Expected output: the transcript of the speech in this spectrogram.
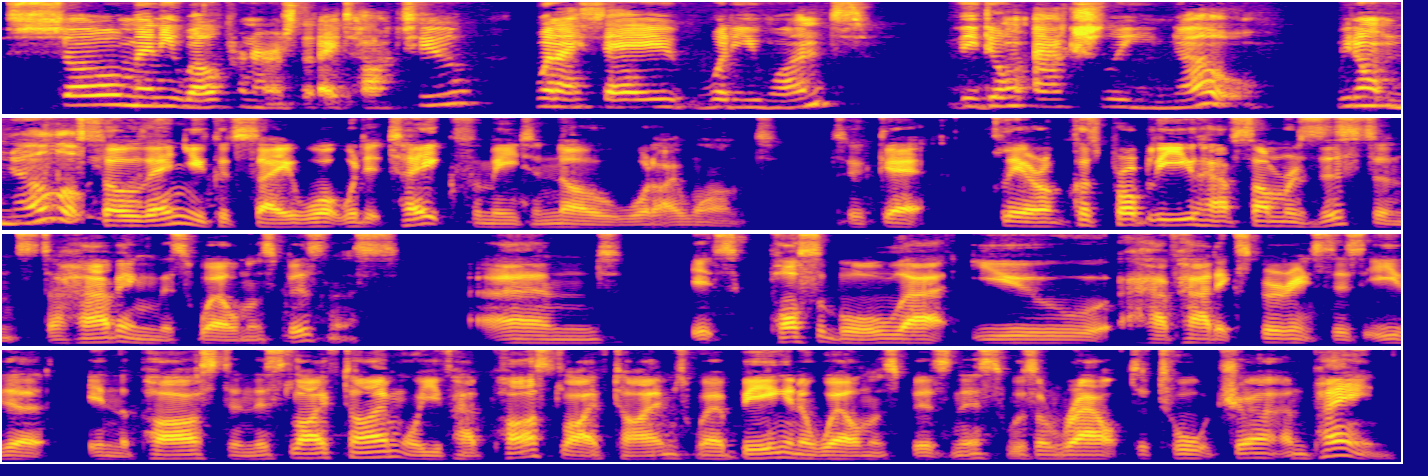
so many wellpreneurs that I talk to, when I say, What do you want? they don't actually know. We don't know what So then you could say, what would it take for me to know what I want? To get clear on, because probably you have some resistance to having this wellness business. And it's possible that you have had experiences either in the past in this lifetime or you've had past lifetimes where being in a wellness business was a route to torture and pain.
